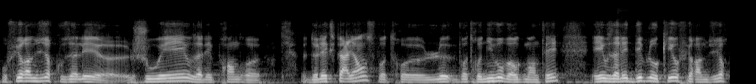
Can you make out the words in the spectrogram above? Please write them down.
au fur et à mesure que vous allez euh, jouer, vous allez prendre de l'expérience, votre niveau va augmenter et vous allez débloquer au fur et à mesure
